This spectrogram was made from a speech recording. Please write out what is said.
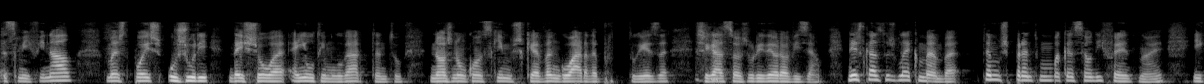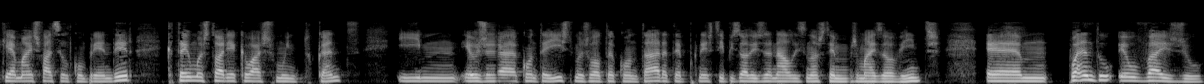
da semifinal, mas depois o júri deixou-a em último lugar, portanto nós não conseguimos que a vanguarda portuguesa chegasse ao júri da Eurovisão. Neste caso dos Black Mamba, estamos perante uma canção diferente, não é? E que é mais fácil de compreender, que tem uma história que eu acho muito tocante e hum, eu já contei isto, mas volto a contar, até porque nestes episódios de análise nós temos mais ouvintes. Um, quando eu vejo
